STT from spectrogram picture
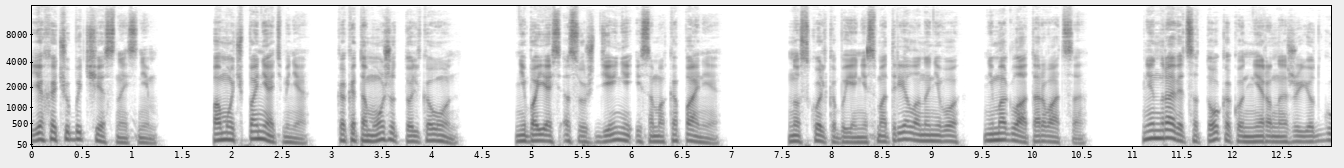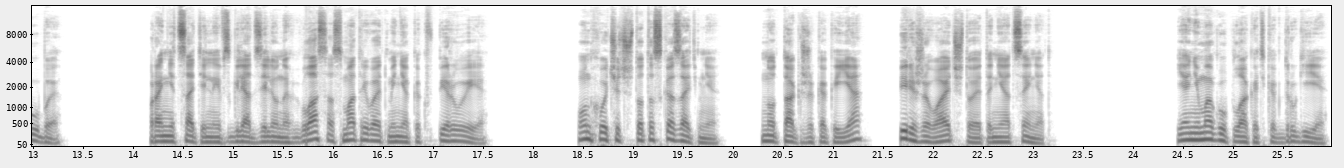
Я хочу быть честной с ним, помочь понять меня, как это может только он. не боясь осуждения и самокопания. Но сколько бы я ни смотрела на него, не могла оторваться. Мне нравится то, как он нервно жует губы. Проницательный взгляд зеленых глаз осматривает меня как впервые. Он хочет что-то сказать мне, но так же, как и я, переживает, что это не оценят. Я не могу плакать, как другие.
